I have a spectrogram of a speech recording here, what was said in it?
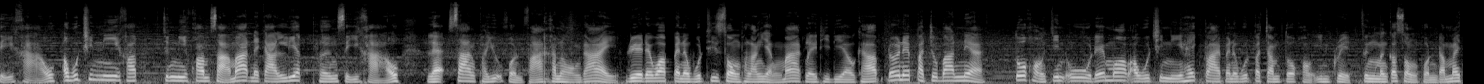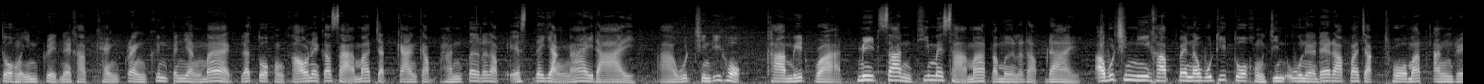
สีขาว อาวุธชิ้นนี้ครับจึงมีความสามารถในการเรียกเพลิงสีขาว และสร้างพายุฝนฟ้าขนองได้ เรียกได้ว่าเป็นอาวุธที่ทรงพลังอย่างมากเลยทีเดียวครับ โดยในปัจจุบันเนี่ยตัวของจินอูได้มอบอาวุธชิ้นนี้ให้กลายเป็นอาวุธประจำตัวของอินกริดซึ่งมันก็ส่งผลทำให้ตัวของอินกริดนะครับแข็งแกร่งขึ้นเป็นอย่างมาก และตัวของเขาเนี่ยก็สามารถจัดการกับฮันเตอร์ระดับ S ได้อย่างง่ายดายอาวุธชิ้นที่ 6 คามิดวาดมีดสั้นที่ไม่สามารถประเมินระดับได้ อาวุธชิ้นนี้ครับเป็นอาวุธที่ตัวของจินอูเนี่ยได้รับมาจากโทมัสอังเดร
